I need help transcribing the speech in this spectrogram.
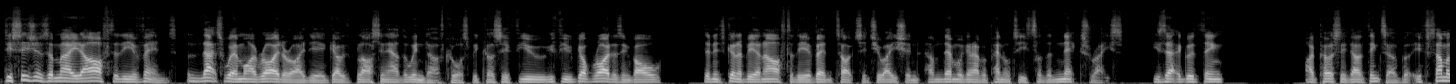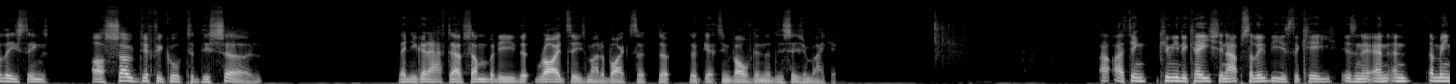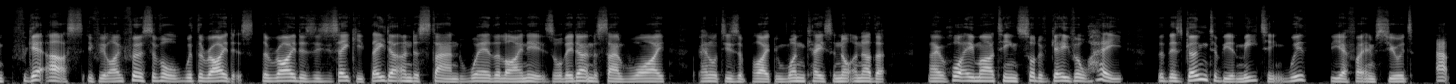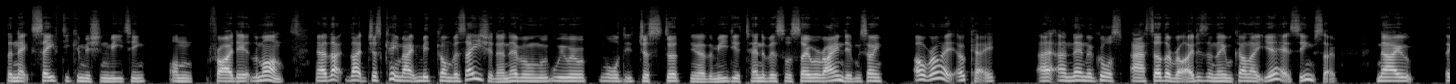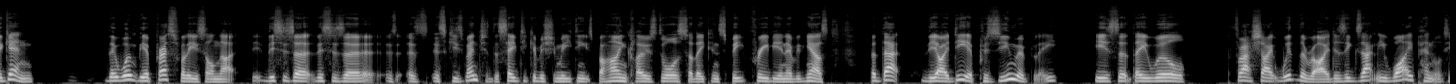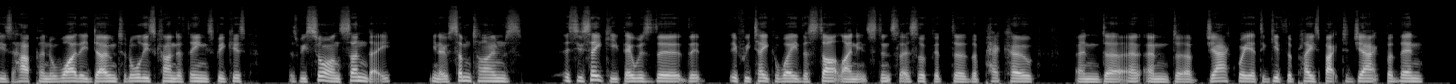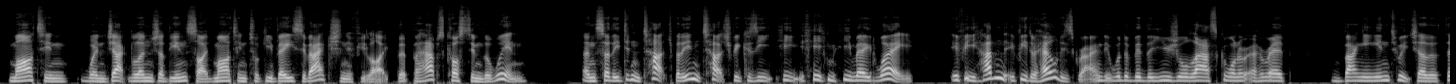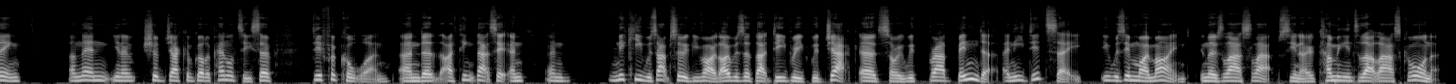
decisions are made after the event. And that's where my rider idea goes blasting out the window, of course, because if you if you've got riders involved, then it's going to be an after the event type situation, and then we're going to have a penalty for the next race. Is that a good thing? I personally don't think so. But if some of these things are so difficult to discern, then you're going to have to have somebody that rides these motorbikes that, that, that gets involved in the decision making. I think communication absolutely is the key, isn't it? And and I mean, forget us if you like. First of all, with the riders, the riders, as you say, Keith, they don't understand where the line is, or they don't understand why is applied in one case and not another. Now, Jorge Martin sort of gave away that there's going to be a meeting with the FIM stewards at the next Safety Commission meeting on Friday at Le Mans. Now that that just came out mid conversation, and everyone we were all just stood, you know, the media, ten of us or so around him, saying, "Oh right, okay," uh, and then of course asked other riders, and they were kind of like, "Yeah, it seems so." Now again, there won't be a press release on that. This is a this is a as, as Keith mentioned, the safety commission meeting. It's behind closed doors, so they can speak freely and everything else. But that the idea, presumably, is that they will thrash out with the riders exactly why penalties happen and why they don't, and all these kind of things. Because as we saw on Sunday, you know, sometimes, as you say, Keith, there was the the if we take away the start line instance, let's look at uh, the Pecco and uh, and uh, Jack, where you had to give the place back to Jack, but then Martin, when Jack lunged at the inside, Martin took evasive action, if you like, that perhaps cost him the win. And so they didn't touch, but they didn't touch because he he he, he made way. If he hadn't, if he'd have held his ground, it would have been the usual last corner at Jerez banging into each other thing. And then, you know, should Jack have got a penalty? So difficult one. And uh, I think that's it. And and Nicky was absolutely right. I was at that debrief with Jack, uh, sorry, with Brad Binder, and he did say it was in my mind in those last laps. You know, coming into that last corner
